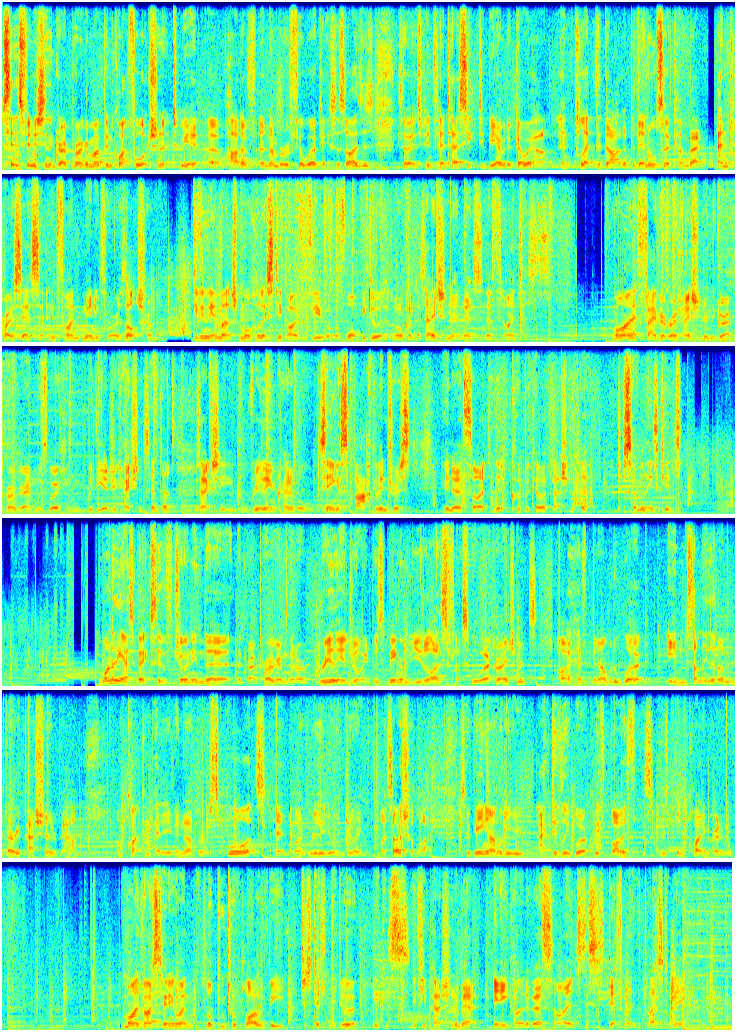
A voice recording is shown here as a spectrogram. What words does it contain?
Since finishing the grad program, I've been quite fortunate to be a, a, part of a number of fieldwork exercises. So it's been fantastic to be able to go out and collect the data, but then also come back and process and find meaningful results from it, giving me a much more holistic overview of what we do as an organisation and as, as scientists. My favourite rotation in the grad program was working with the Education Centre. It was actually really incredible seeing a spark of interest in earth science that could become a passion to, to some of these kids. One of the aspects of joining the, the grad program that I really enjoyed was being able to utilise flexible work arrangements. I have been able to work in something that I'm very passionate about. I'm quite competitive in a number of sports and I really do enjoy my social life. So being able to actively work with both has, has been quite incredible. My advice to anyone looking to apply would be just definitely do it because if you're passionate about any kind of earth science, this is definitely the place to be.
